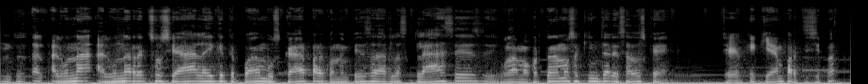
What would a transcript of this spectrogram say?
Entonces, al- ¿alguna, ¿alguna red social ahí que te puedan buscar para cuando empieces a dar las clases? Y, a lo mejor tenemos aquí interesados que, Sí. que quieran participar.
